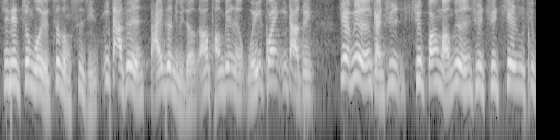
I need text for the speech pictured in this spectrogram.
今天中国有这种事情，一大堆人打一个女的，然后旁边人围观一大堆。居然没有人敢去去帮忙，没有人去去介入，去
